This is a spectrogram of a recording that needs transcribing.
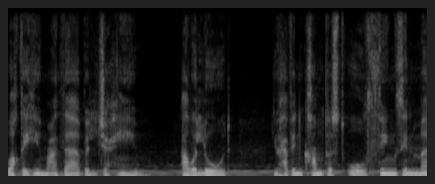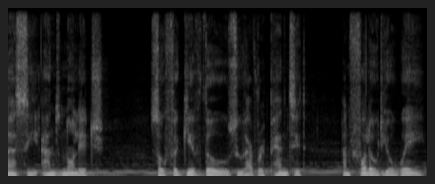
وقهم عذاب الجحيم. Our Lord, you have encompassed all things in mercy and knowledge, so forgive those who have repented and followed your way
